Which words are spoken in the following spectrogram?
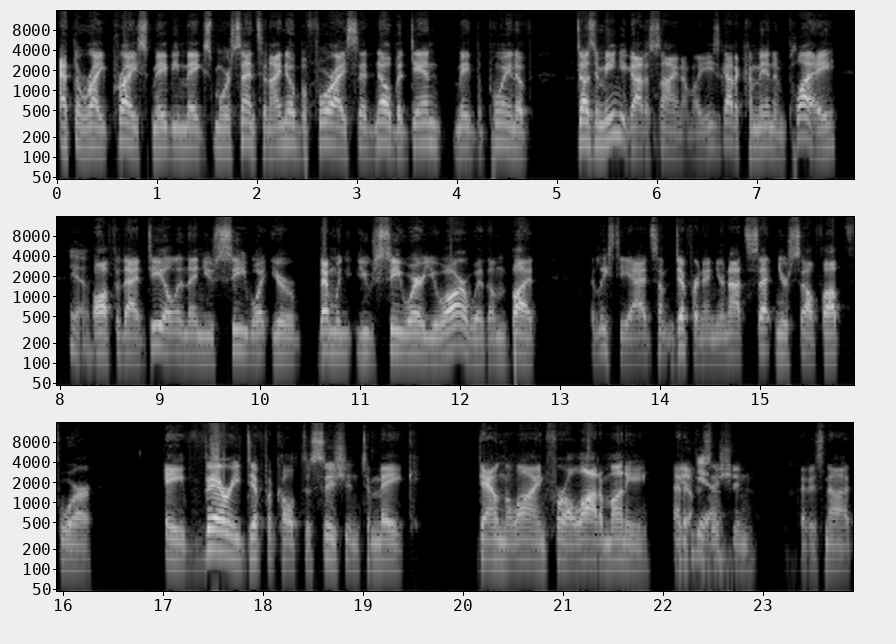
at the right price, maybe makes more sense. And I know before I said no, but Dan made the point of doesn't mean you got to sign him. Like he's got to come in and play. Yeah. off of that deal, and then you see what you're. Then when you see where you are with him, but at least he adds something different, and you're not setting yourself up for a very difficult decision to make down the line for a lot of money at a Yeah. Yeah. position that is not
